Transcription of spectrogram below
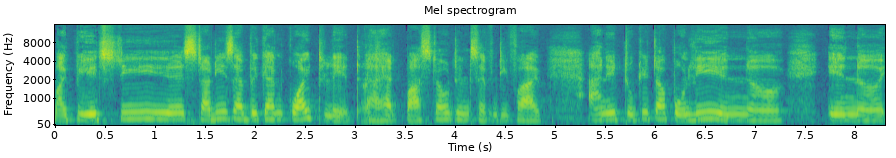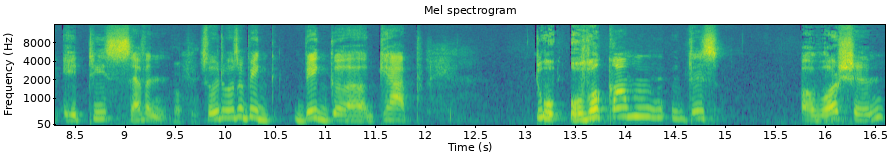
My PhD studies have began quite late. I, had passed out in 75 and it took it up only in, uh, in uh, 87. Okay. So it was a big, big uh, gap. To overcome this aversion,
